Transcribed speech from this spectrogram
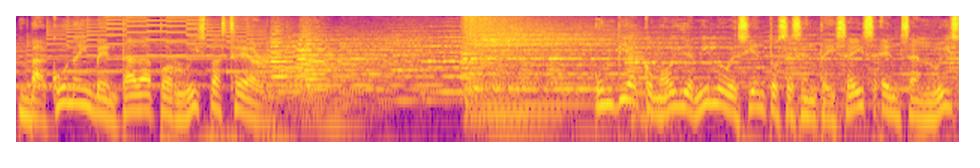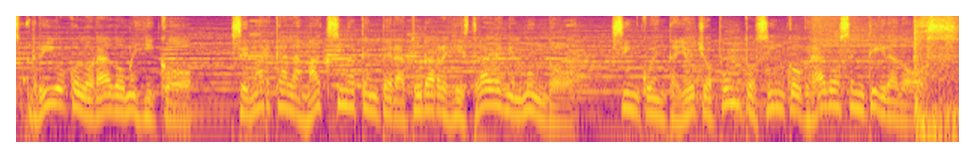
vacuna inventada por Luis Pasteur. Un día como hoy de 1966 en San Luis, Río Colorado, México, se marca la máxima temperatura registrada en el mundo, 58.5 grados centígrados.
